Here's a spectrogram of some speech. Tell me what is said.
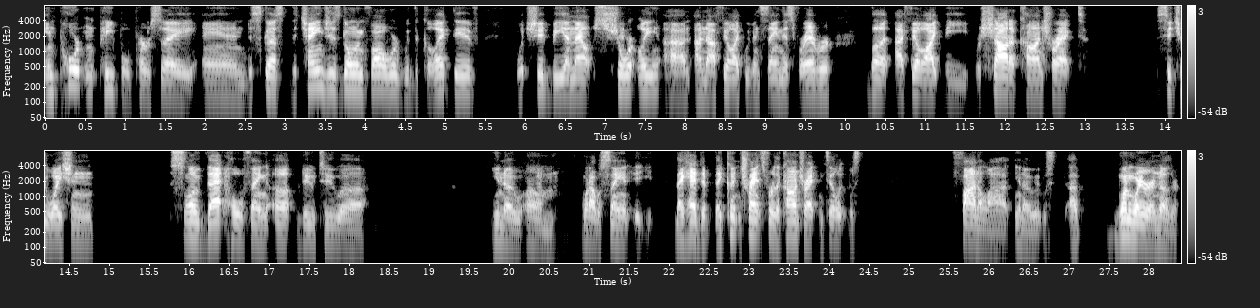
important people per se and discussed the changes going forward with the collective which should be announced shortly. Uh, and I feel like we've been saying this forever, but I feel like the Rashada contract situation slowed that whole thing up due to, uh, you know, um, what I was saying. It, they had to, they couldn't transfer the contract until it was finalized. You know, it was uh, one way or another.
